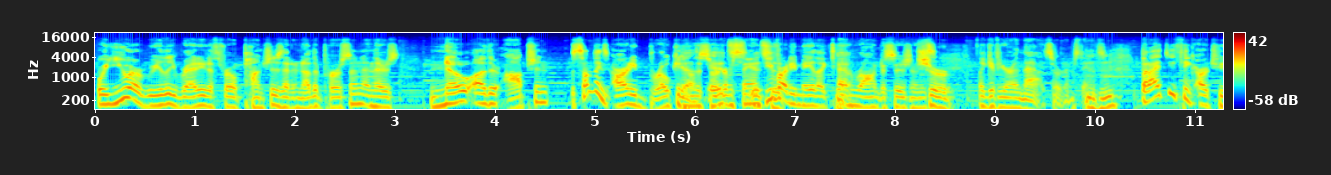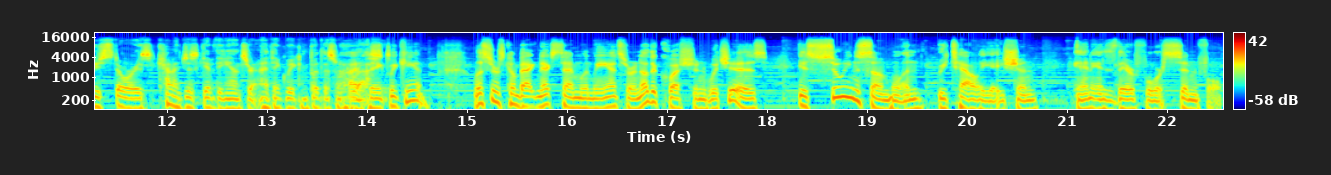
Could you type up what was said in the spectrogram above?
where you are really ready to throw punches at another person, and there's no other option, something's already broken Yeah, in the it's- circumstance. it's You've a- already made like ten yeah. wrong decisions. Sure. Like if you're in that circumstance. Mhm. But I do think our two stories kind of just give the answer, and I think we can put this one I rest. think we can. Listeners, come back next time when we answer another question, which is Is suing someone retaliation and is therefore sinful?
